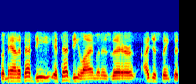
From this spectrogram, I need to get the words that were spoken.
But man, if that D if that D lineman is there, I just think that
